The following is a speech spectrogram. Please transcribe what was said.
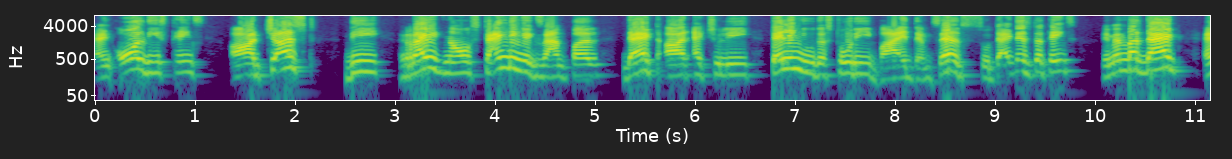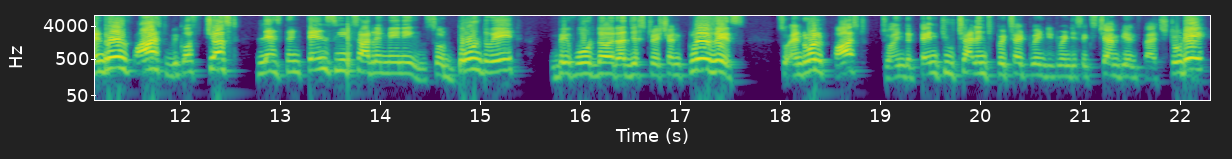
and all these things are just the right now standing example that are actually telling you the story by themselves. So that is the things. Remember that enroll fast because just less than 10 seats are remaining. So don't wait. before the registration closes. So enroll fast, join the 10Q Challenge BITSAT 2026 Champions Batch today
